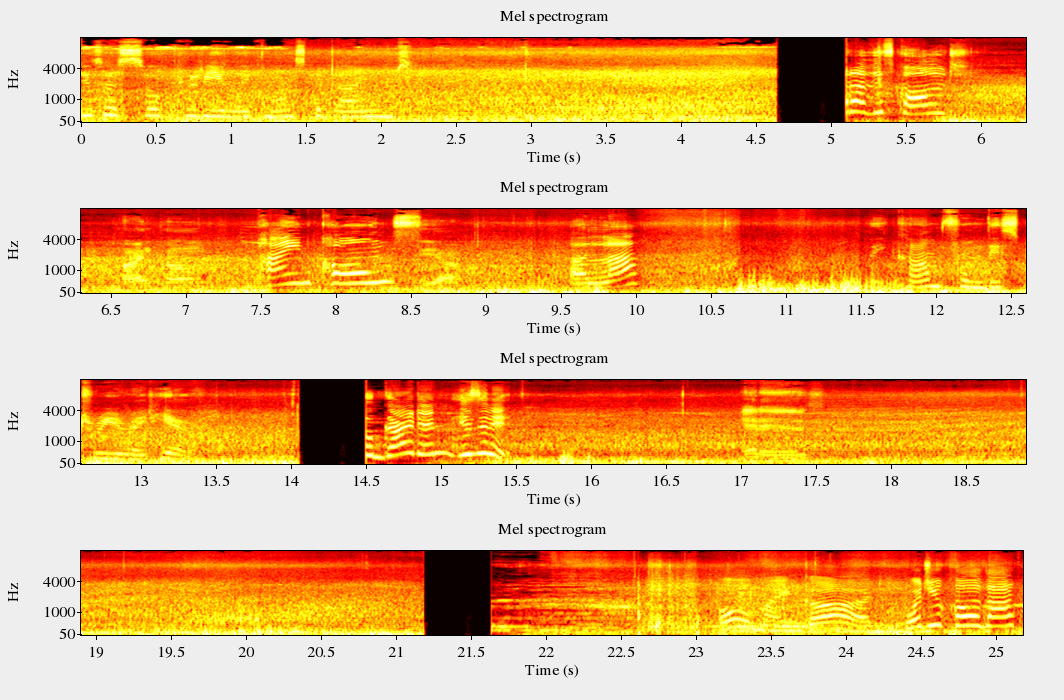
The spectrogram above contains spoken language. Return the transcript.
These are so pretty, like muscadines. What are these called? Pine cones. Pine cones? Yeah. Allah. They come from this tree right here. Oh, garden, isn't it? It is. Oh my god. What do you call that?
